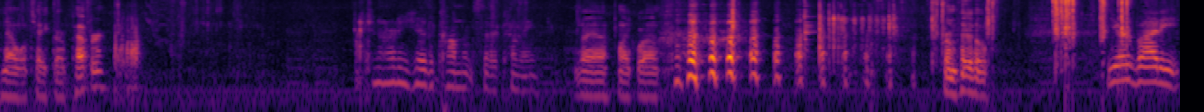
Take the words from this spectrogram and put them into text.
Now we'll take our pepper. I can already hear the comments that are coming. Oh yeah, like what? From who? Your buddy.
